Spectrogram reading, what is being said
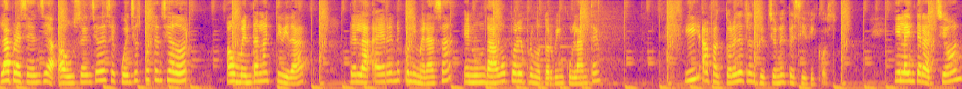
la presencia o ausencia de secuencias potenciador aumentan la actividad de la ARN polimerasa en un dado por el promotor vinculante y a factores de transcripción específicos y la interacción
